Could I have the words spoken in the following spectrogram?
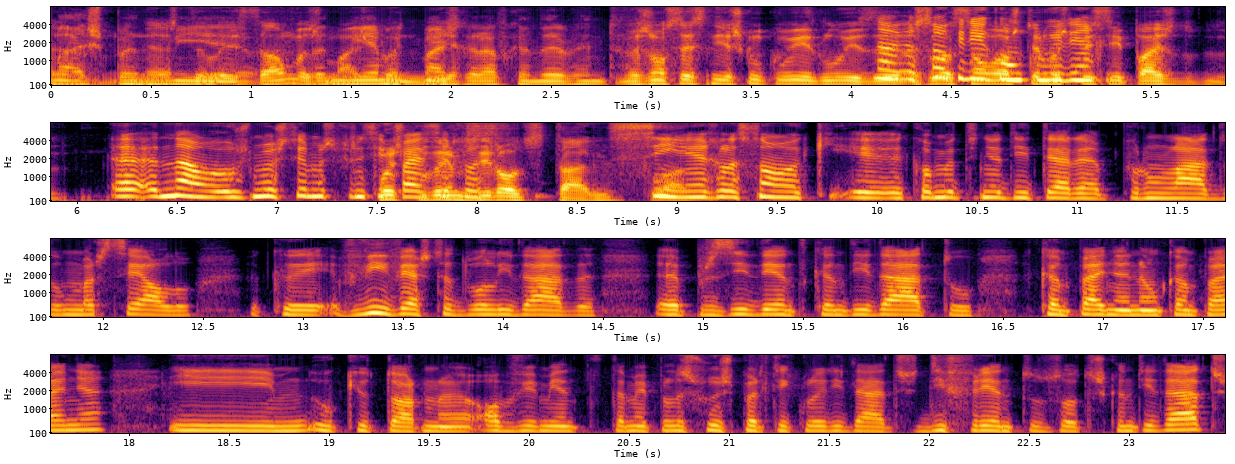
mais pandemia, nesta eleição, mas pandemia mais é muito mais grave que André Ventura. Mas não sei se tinhas concluído, Luísa, em relação aos temas principais. Do... Uh, não, os meus temas principais. Depois podemos relação... ir ao detalhe. Sim, claro. em relação a, eh, como eu tinha dito, era por um lado o Marcelo, que vive esta dualidade uh, presidente-candidato, campanha-não campanha, e um, o que o torna, obviamente, também pelas suas particularidades, diferente dos outros candidatos,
